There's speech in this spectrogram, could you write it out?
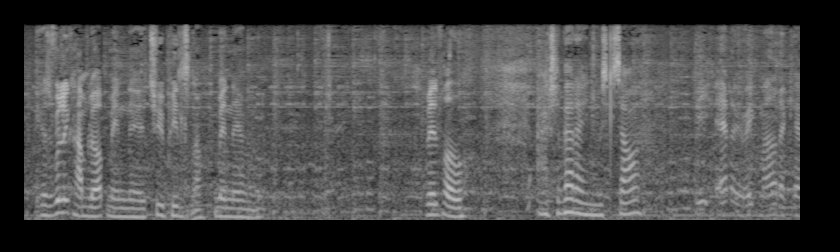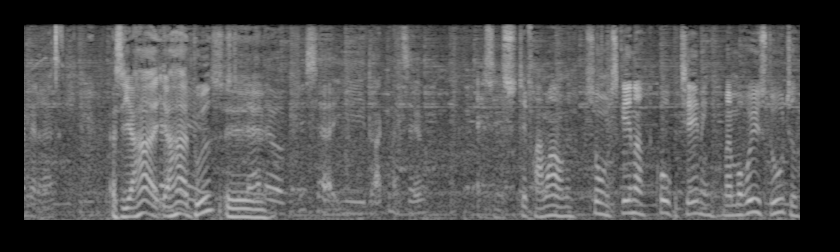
Jeg kan selvfølgelig ikke hamle op med en øh, type pilsner, men øh, velfred. Axel, hvad er der i en whisky sour? Det er der jo ikke meget, der kan med det rest. Altså, jeg har, jeg har et bud. Øh. Der er der jo quiz her i Drakmans have. Altså, jeg synes, det er fremragende. Solen skinner, god betjening. Man må ryge i studiet.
